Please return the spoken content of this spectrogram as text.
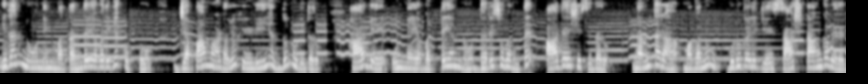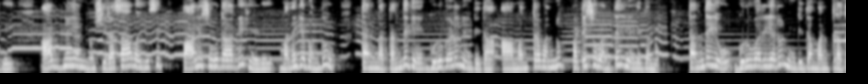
ಇದನ್ನು ನಿಮ್ಮ ತಂದೆಯವರಿಗೆ ಕೊಟ್ಟು ಜಪ ಮಾಡಲು ಹೇಳಿ ಎಂದು ನುಡಿದರು. ಹಾಗೆ ಉಣ್ಣೆಯ ಬಟ್ಟೆಯನ್ನು ಧರಿಸುವಂತೆ ಆದೇಶಿಸಿದರು. ನಂತರ ಮಗನು ಗುರುಗಳಿಗೆ ಸಾಷ್ಟಾಂಗವೆರಗಿ ಆಜ್ಞೆಯನ್ನು ಶಿರಸಾವಹಿಸಿ ಪಾಲಿಸುವುದಾಗಿ ಹೇಳಿ ಮನೆಗೆ ಬಂದು ತನ್ನ ತಂದೆಗೆ ಗುರುಗಳು ನೀಡಿದ ಆ ಮಂತ್ರವನ್ನು ಪಠಿಸುವಂತೆ ಹೇಳಿದನು. ತಂದೆಯು ಗುರುವರಿಯರು ನೀಡಿದ ಮಂತ್ರದ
